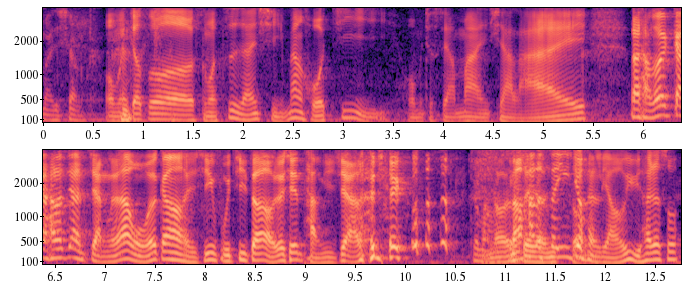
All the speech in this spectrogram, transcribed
蛮像的。我们叫做什么自然醒慢活剂，我们就是要慢下来。那想说干他都这样讲了，那我又刚好很心浮气躁，我就先躺一下了。结果，然然后他的声音就很疗愈，他就说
